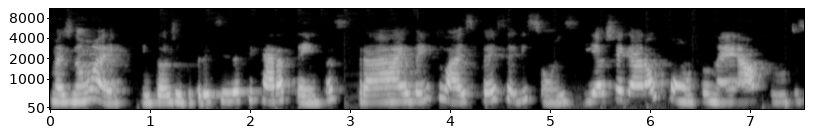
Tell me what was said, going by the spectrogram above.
mas não é. Então a gente precisa ficar atentas para eventuais perseguições e a chegar ao ponto, né, a pontos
